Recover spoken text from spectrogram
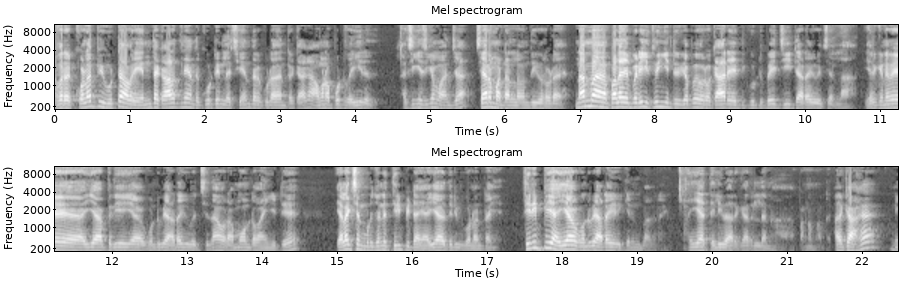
அவரை குழப்பி விட்டு அவரை எந்த காலத்துலேயும் அந்த கூட்டணியில் சேர்ந்துடக்கூடாதுன்றக்காக அவனை போட்டு வைகிறது அசிங்க அசிங்கமாக வாஞ்சா சேர மாட்டான்ல வந்து இவரோட. நம்ம பழையபடி தூங்கிட்டு இருக்கப்ப ஒரு காரை ஏற்றி கூட்டு போய் ஜீட்டு அடகு வச்சிடலாம். ஏற்கனவே ஐயா பெரிய ஐயா கொண்டு போய் அடகு வச்சு தான் ஒரு அமௌண்ட்டை வாங்கிட்டு எலெக்ஷன் முடிஞ்சோடனே திருப்பிட்டாங்க. ஐயாவை திருப்பி கொண்டாண்டாங்க திருப்பி ஐயாவை கொண்டு போய் அடகு வைக்கணும்னு பார்க்குறாங்க ஐயா தெளிவாக இருக்கார் இல்லை நான் பண்ண மாட்டேன். அதுக்காக நீ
